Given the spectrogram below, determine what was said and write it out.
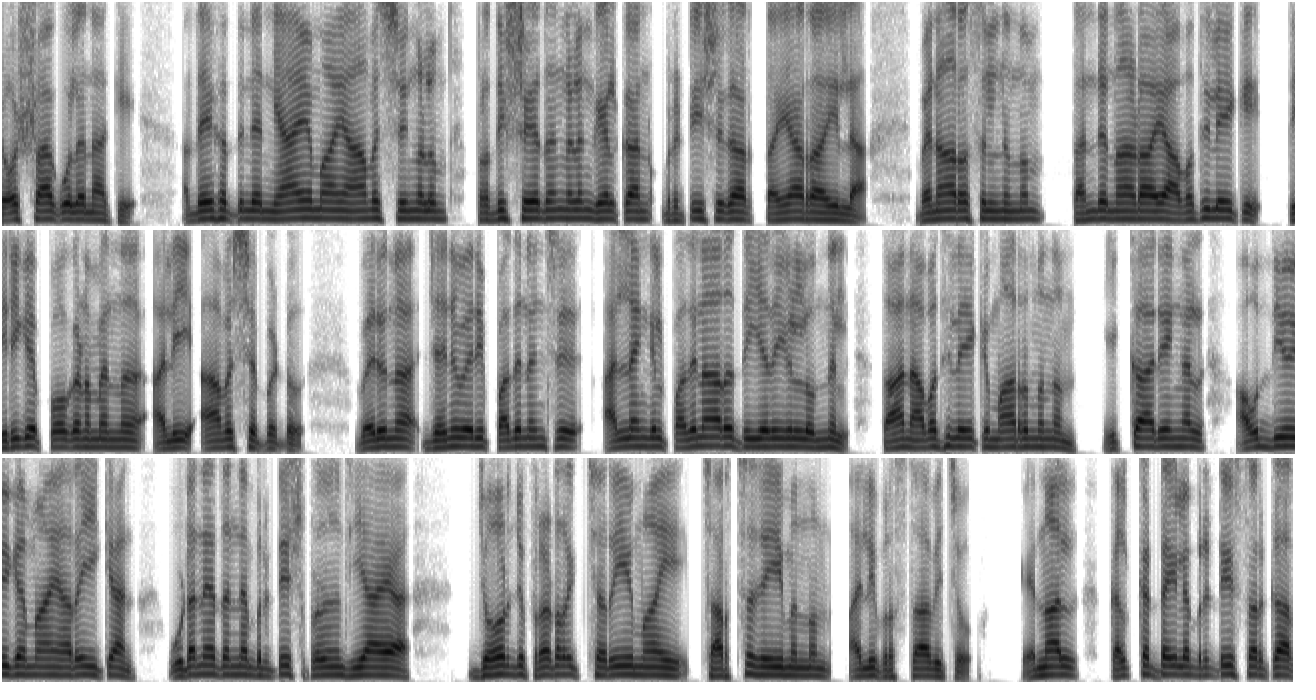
രോഷാകുലനാക്കി. അദ്ദേഹത്തിന്റെ ന്യായമായ ആവശ്യങ്ങളും പ്രതിഷേധങ്ങളും കേൾക്കാൻ ബ്രിട്ടീഷുകാർ തയ്യാറായില്ല. ബനാറസിൽ നിന്നും തന്റെ നാടായ അവധിലേക്ക് തിരികെ പോകണമെന്ന് അലി ആവശ്യപ്പെട്ടു. വരുന്ന ജനുവരി പതിനഞ്ച് അല്ലെങ്കിൽ പതിനാറ് തീയതികളിലൊന്നിൽ താൻ അവധിലേക്ക് മാറുമെന്നും ഇക്കാര്യങ്ങൾ ഔദ്യോഗികമായി അറിയിക്കാൻ ഉടനെ തന്നെ ബ്രിട്ടീഷ് പ്രതിനിധിയായ ജോർജ് ഫ്രെഡറിക് ചെറിയുമായി ചർച്ച ചെയ്യുമെന്നും അലി പ്രസ്താവിച്ചു. എന്നാൽ കൽക്കട്ടയിലെ ബ്രിട്ടീഷ് സർക്കാർ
